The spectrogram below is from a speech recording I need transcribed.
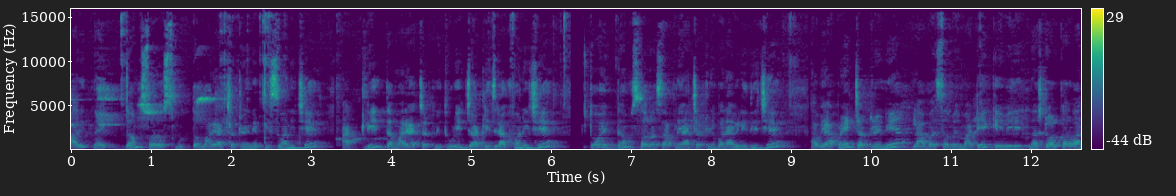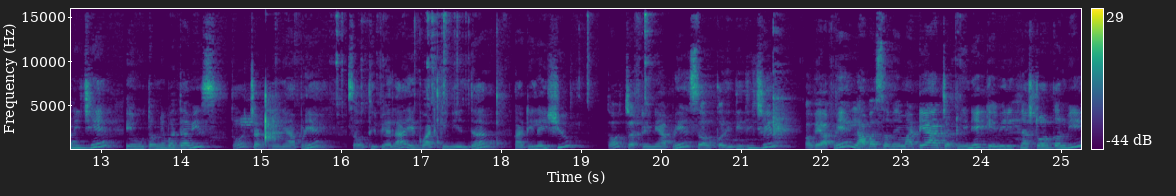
આ રીતના એકદમ સરસ સ્મૂથ તમારે આ ચટણીને પીસવાની છે. આટલી તમારે આ ચટણી થોડી જાડી જ રાખવાની છે. તો એકદમ સરસ આપણે આ ચટણી બનાવી લીધી છે. હવે આપણે ચટણીને લાંબા સમય માટે કેવી રીતના સ્ટોર કરવાની છે તે હું તમને બતાવીશ. તો ચટણીને આપણે સૌથી પહેલાં એક વાટકીની અંદર કાઢી લઈશું. તો ચટણીને આપણે સર્વ કરી દીધી છે. હવે આપણે લાંબા સમય માટે આ ચટણીને કેવી રીતના સ્ટોર કરવી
